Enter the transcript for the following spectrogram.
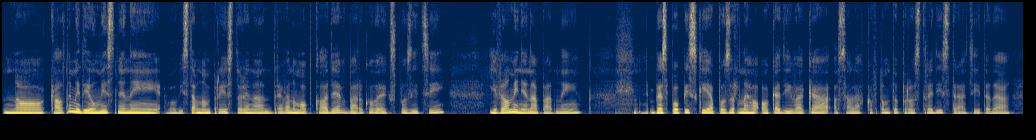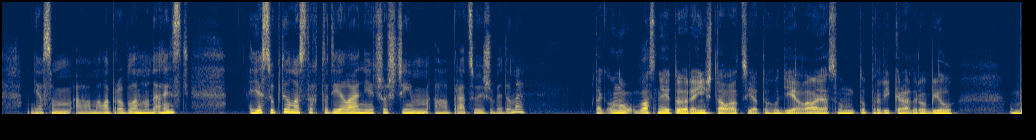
No, Kaltemid je umiestnený vo výstavnom priestore na drevenom obklade v barokovej expozícii. Je veľmi nenápadný. Bez popisky a pozorného oka diváka sa ľahko v tomto prostredí stráti, teda ja som mala problém ho nájsť. Je subtilnosť tohto diela niečo, s čím pracuješ vedome? tak ono vlastne je to reinštalácia toho diela. Ja som to prvýkrát robil v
